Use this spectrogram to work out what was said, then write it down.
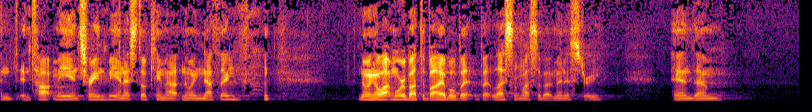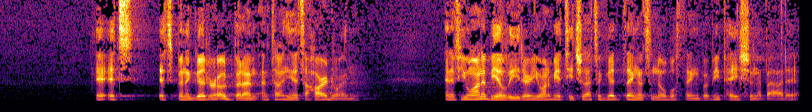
and and taught me and trained me, and I still came out knowing nothing. knowing a lot more about the Bible, but, but less and less about ministry. And um, it, it's, it's been a good road, but I'm, I'm telling you, it's a hard one. And if you want to be a leader, you want to be a teacher, that's a good thing, that's a noble thing, but be patient about it.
